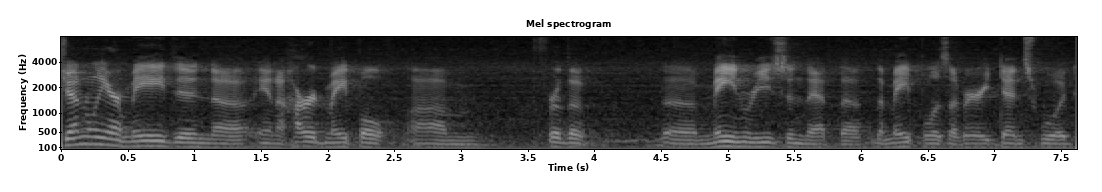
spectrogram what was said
generally are made in, uh, in a hard maple um, for the, the main reason that the, the maple is a very dense wood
